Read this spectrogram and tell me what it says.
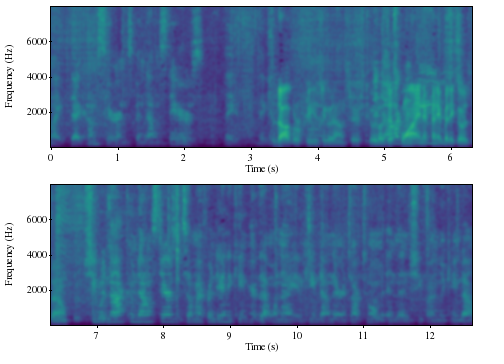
like, that comes here and has been downstairs, they, they get. The dog will a refuse to go downstairs too. The It'll just whine if anybody goes down. She would not come downstairs until my friend Danny came here that one night and came down there and talked to him, and then she finally came down.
